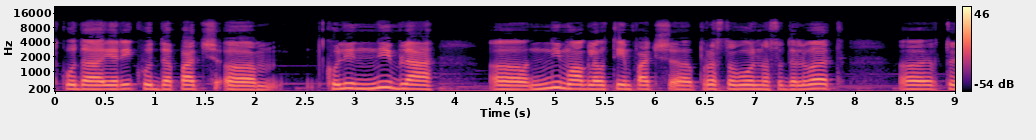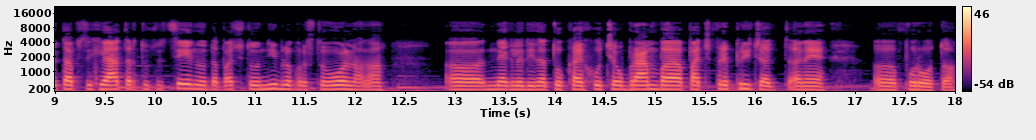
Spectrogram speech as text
Tako da je rekel, da pač um, Kolin ni bila, uh, ni mogla v tem pač uh, prostovoljno sodelovati. Uh, to je ta psihiater tudi ocenil, da pač to ni bilo prostovoljno. No. Eh, ne glede na to, kaj hoče obramba pač prepričati, a ne uh, poroto.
